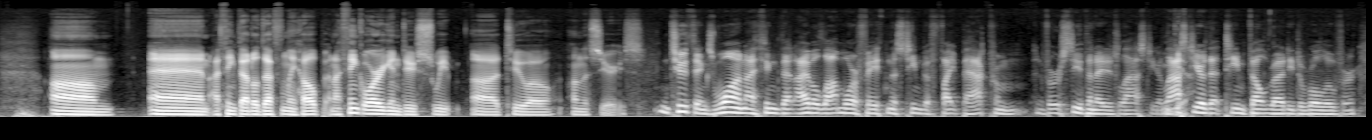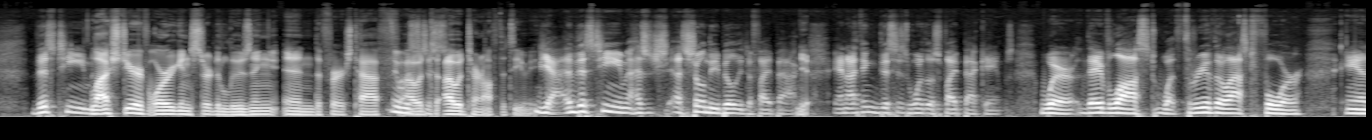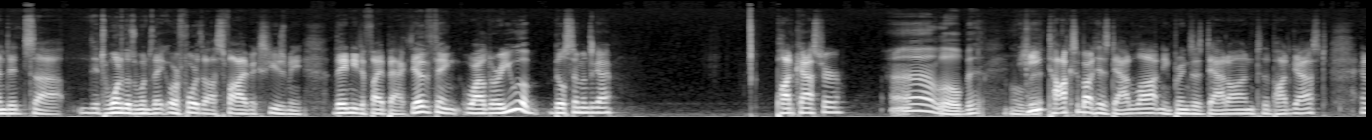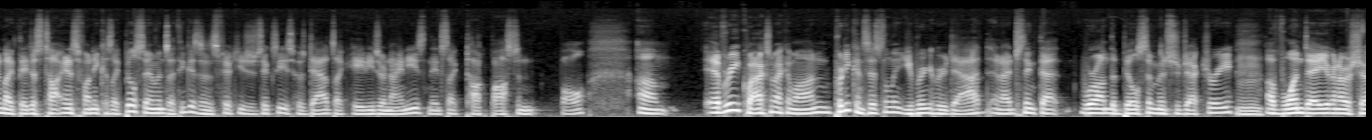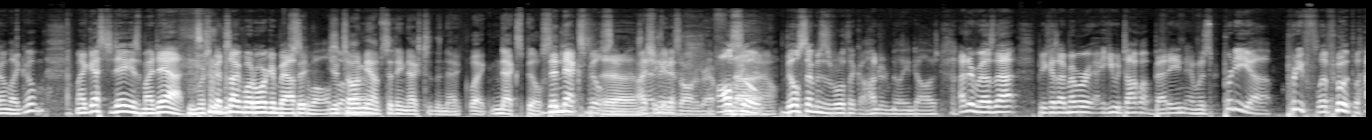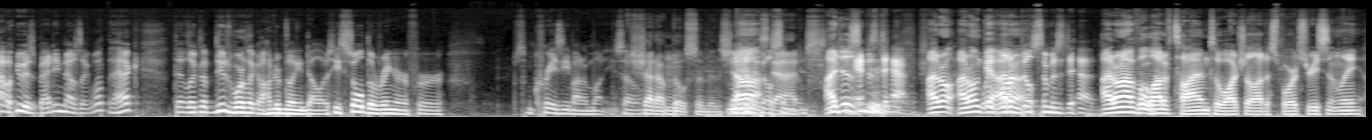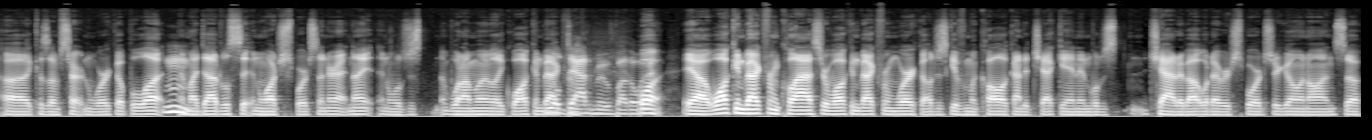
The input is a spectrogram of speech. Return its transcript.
Um, and I think that'll definitely help. And I think Oregon do sweep uh, 2-0 on the series. two things. One, I think that I have a lot more faith in this team to fight back from adversity than I did last year. Last year, that team felt ready to roll over. This team, Last year, if Oregon started losing in the first half, I would just- I would turn off the TV. Yeah, and this team has, has shown the ability to fight back. Yeah. And I think this is one of those fight back games where they've lost what three of their last four, and it's uh it's one of those ones they or four of the last five, excuse me. They need to fight back. The other thing, Wilder, are you a Bill Simmons guy? Podcaster. Uh, a little bit. He bit. talks about his dad a lot, and he brings his dad on to the podcast, and like they just talk. And it's funny because like Bill Simmons, I think is in his fifties or sixties, so his dad's like eighties or nineties, and they just like talk Boston ball. Um, every Quacksmack I'm on, pretty consistently, you bring up your dad, and I just think that we're on the Bill Simmons trajectory Mhm. of one day you're gonna have a show. I'm like, oh, my guest today is my dad, and we're just gonna talk about Oregon So basketball. you're So- telling me I'm sitting next to the next like next Bill. Simmons. The next Bill Yeah. Simmons. I I should get his autograph. Also, now. Bill Simmons is worth like a hundred million dollars. I didn't realize that because I remember he would talk about betting and was pretty uh pretty flippant with how he was betting. I was like, what the heck? That looked up. Dude's worth like a hundred million dollars. He sold the Ringer for some crazy amount of money. So shout out Mm. Bill Simmons. shout Nah. out His Bill dad. Simmons. I just- and his dad. I don't. I don't We get. I love don't. Bill Simmons' dad. I don't have Whoa. a lot of time to watch a lot of sports recently because I'm starting to work up a lot, Mm. and my dad will sit and watch Sports Center at night, and we'll just when I'm uh, like walking back Little from dad move, by the way. Wa- yeah, walking back from class or walking back from work, I'll just give him a call, kind of check in, and we'll just chat about whatever sports are going on. So uh,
